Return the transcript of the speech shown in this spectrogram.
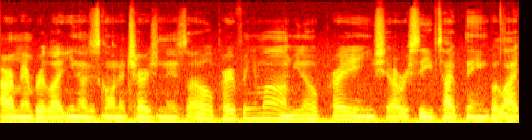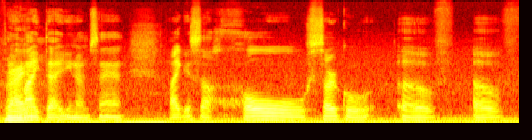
I remember like, you know, just going to church and it's like, oh, pray for your mom, you know, pray and you shall receive type thing. But life ain't like that, you know what I'm saying? Like it's a whole circle of of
